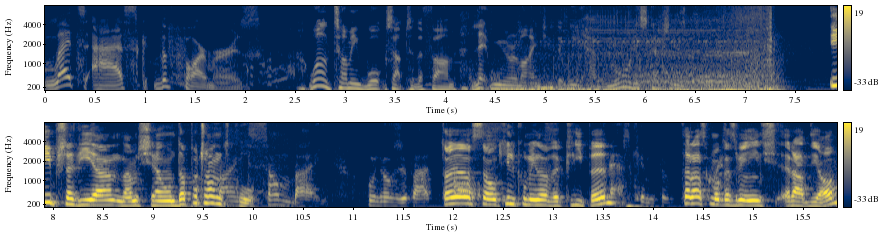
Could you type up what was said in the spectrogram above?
Let's ask the farmers. While Tommy walks up to the farm, let me remind you that we have more discussions. I przewija nam się do początku. To są kilkuminutowe klipy. Teraz mogę zmienić radio,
